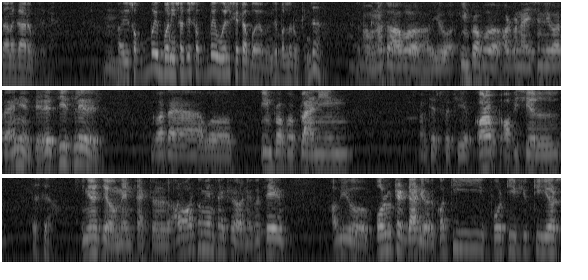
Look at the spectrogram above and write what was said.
जान गाह्रो हुन्छ क्या। अब यो सबै बनिसक्यो सबै वेल सेटअप भयो भने चाहिँ बल्ल रोकिन्छ। हुन त अब यो इम्प्रोपर अर्गनाइजेसनले गर्दा नि धेरै चिजले गर्दा अब इम्प्रोपर प्लानिङ अनि त्यसपछि करप्ट अफिसियल त्यस्तै हो। यिनीहरू चाहिँ हो मेन फ्याक्टर। अरू अर्को मेन फ्याक्टर भनेको चाहिँ अब यो पोल्युटेड गाडीहरू कति फोर्टी फिफ्टी इयर्स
